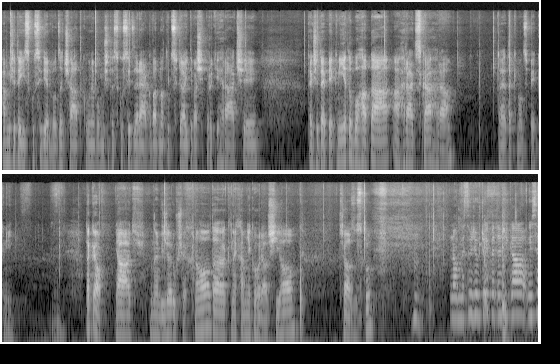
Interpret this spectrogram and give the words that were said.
a můžete ji zkusit jet od začátku nebo můžete zkusit zareagovat na to, co dělají ty vaši protihráči. Takže to je pěkný, je to bohatá a hráčská hra. To je taky moc pěkný. Tak jo, já ať nevyžeru všechno, tak nechám někoho dalšího. Třeba Zuzku. No, myslím, že už to i Petr říkal, mně se,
